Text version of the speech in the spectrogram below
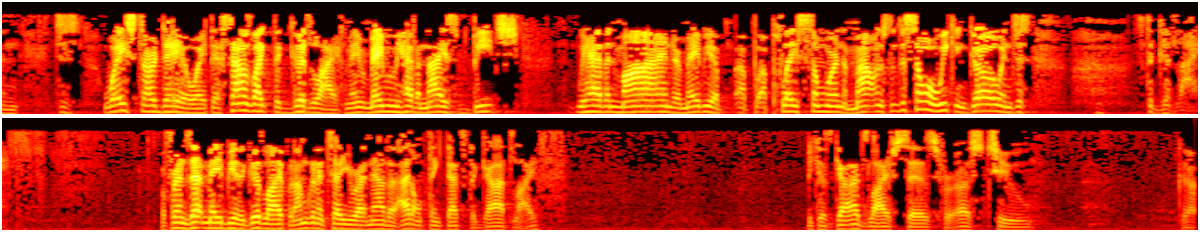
and just waste our day away. That sounds like the good life. Maybe, maybe we have a nice beach we have in mind, or maybe a, a, a place somewhere in the mountains, just somewhere we can go and just, it's the good life. Well, friends, that may be the good life, but I'm going to tell you right now that I don't think that's the God life. Because God's life says for us to go.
